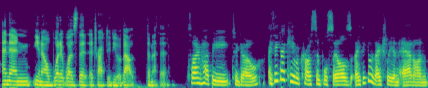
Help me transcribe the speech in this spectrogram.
and then, you know, what it was that attracted you about the method. So I'm happy to go. I think I came across Simple Sales. I think it was actually an ad on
